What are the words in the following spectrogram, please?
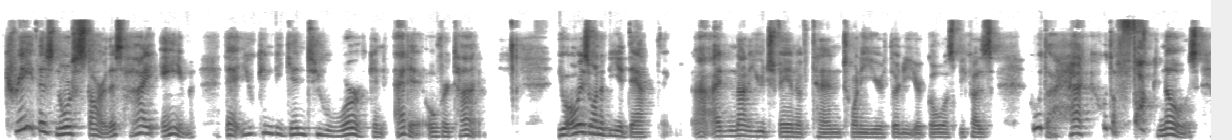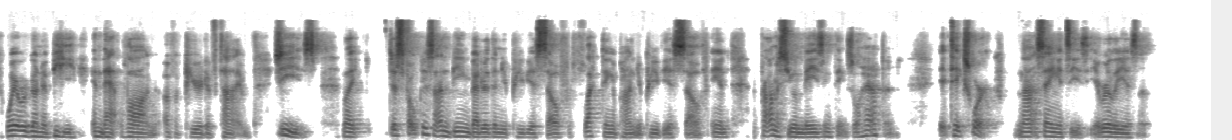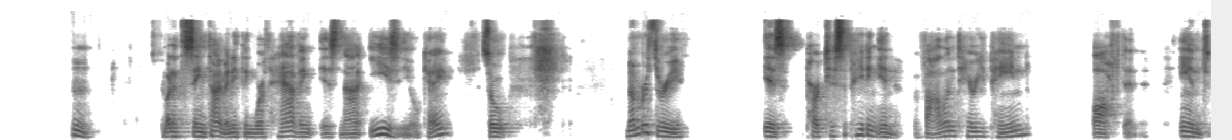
create this North Star, this high aim that you can begin to work and edit over time. You always want to be adapting. I'm not a huge fan of 10, 20 year, 30 year goals because who the heck, who the fuck knows where we're going to be in that long of a period of time? Geez, like just focus on being better than your previous self, reflecting upon your previous self, and I promise you amazing things will happen. It takes work. I'm not saying it's easy, it really isn't. Hmm. But at the same time, anything worth having is not easy, okay? So Number three is participating in voluntary pain often. And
